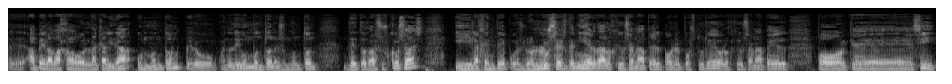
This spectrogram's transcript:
Eh, Apple ha bajado la calidad un montón, pero cuando digo un montón es un montón de todas sus cosas y la gente, pues los losers de mierda, los que usan Apple por el postureo, los que usan Apple porque sí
